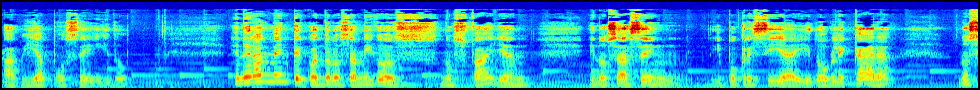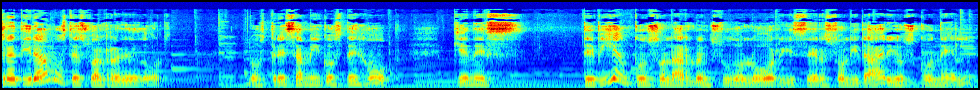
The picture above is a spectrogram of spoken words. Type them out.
había poseído. Generalmente cuando los amigos nos fallan y nos hacen hipocresía y doble cara, nos retiramos de su alrededor. Los tres amigos de Job, quienes debían consolarlo en su dolor y ser solidarios con él,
